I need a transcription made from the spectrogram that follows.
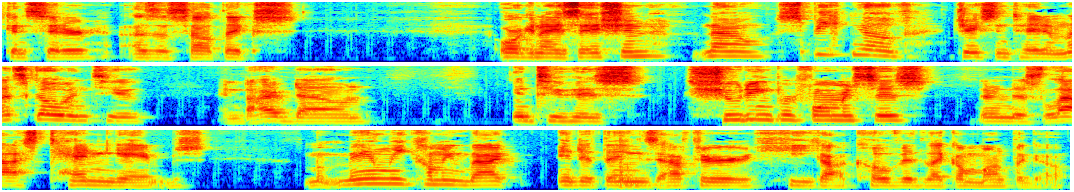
consider as a Celtics organization. Now, speaking of Jayson Tatum, let's go into and dive down into his shooting performances during this last 10 games, mainly coming back into things after he got COVID like a month ago.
